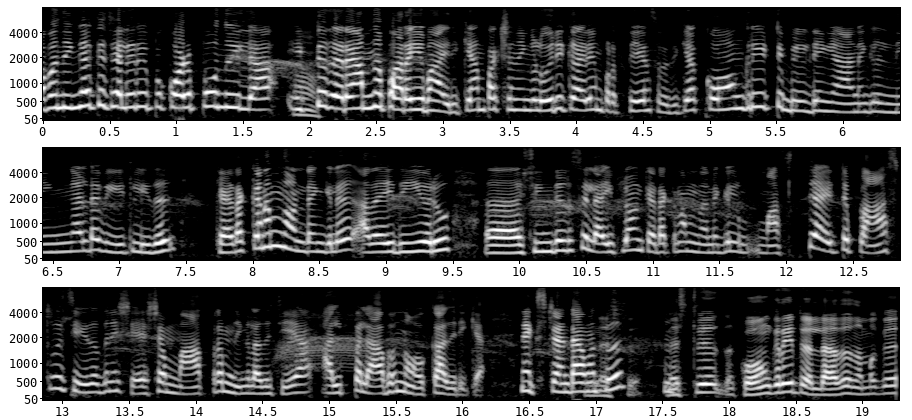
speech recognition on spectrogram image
അപ്പൊ നിങ്ങൾക്ക് ചിലർ ഇപ്പൊ കുഴപ്പമൊന്നുമില്ല ഇട്ട് തരാമെന്ന് പറയുമായിരിക്കാം. പക്ഷെ നിങ്ങൾ ഒരു കാര്യം പ്രത്യേകം ശ്രദ്ധിക്കുക. കോൺക്രീറ്റ് ബിൽഡിംഗ് ആണെങ്കിൽ നിങ്ങളുടെ വീട്ടിൽ ഇത് കിടക്കണം എന്നുണ്ടെങ്കിൽ അതായത് ഈ ഒരു ഷിംഗിൾസ് ലൈഫ് ലോങ് കിടക്കണം എന്നുണ്ടെങ്കിൽ മസ്റ്റായിട്ട് പ്ലാസ്റ്റർ ചെയ്തതിന് ശേഷം മാത്രം നിങ്ങൾ അത് ചെയ്യുക. അല്പലാഭം നോക്കാതിരിക്കുക നെക്സ്റ്റ് രണ്ടാമത്തത്? നെക്സ്റ്റ് കോൺക്രീറ്റ് അല്ലാതെ നമുക്ക്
